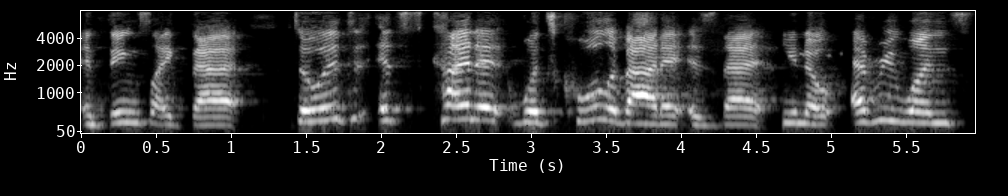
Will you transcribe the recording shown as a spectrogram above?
and things like that. So it's it's kind of what's cool about it is that you know everyone's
